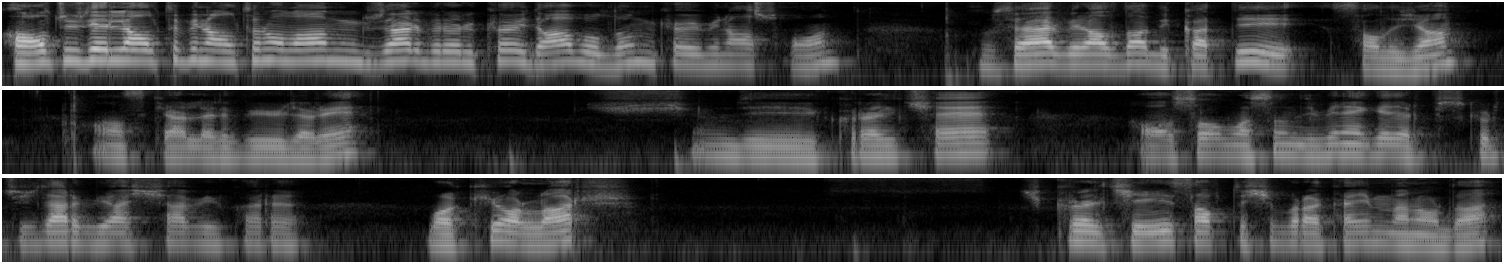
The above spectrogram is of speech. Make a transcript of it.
656 bin altın olan güzel bir ölü köy daha buldum. Köy binası 10. Bu sefer biraz daha dikkatli salacağım. Askerleri, büyüleri. Şimdi kraliçe hava savunmasının dibine gelir. Püskürtücüler bir aşağı bir yukarı bakıyorlar. Şu kraliçeyi saf dışı bırakayım ben orada.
